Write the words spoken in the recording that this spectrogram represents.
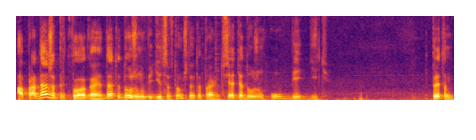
А продажа предполагает, да, ты должен убедиться в том, что это правильно. То есть я тебя должен убедить. При этом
